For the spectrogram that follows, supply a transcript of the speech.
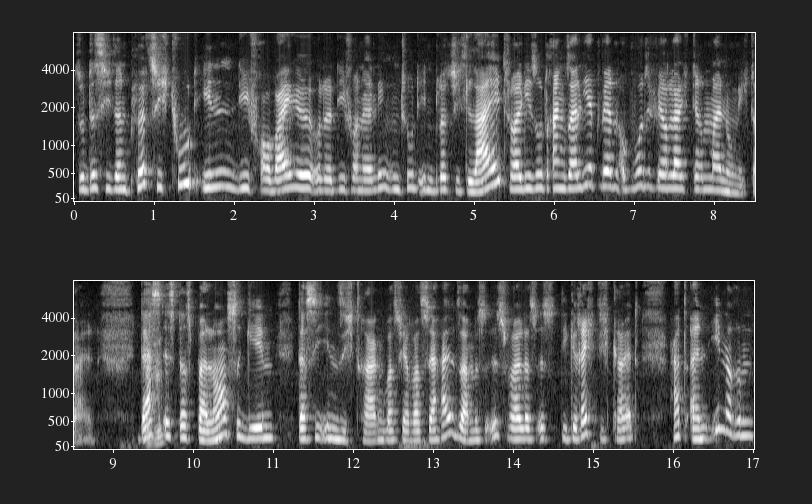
sodass sie dann plötzlich tut ihnen, die Frau Weigel oder die von der Linken tut ihnen plötzlich leid, weil die so drangsaliert werden, obwohl sie vielleicht deren Meinung nicht teilen. Das mhm. ist das Balancegehen, das sie in sich tragen, was ja was sehr Heilsames ist, weil das ist, die Gerechtigkeit hat einen inneren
